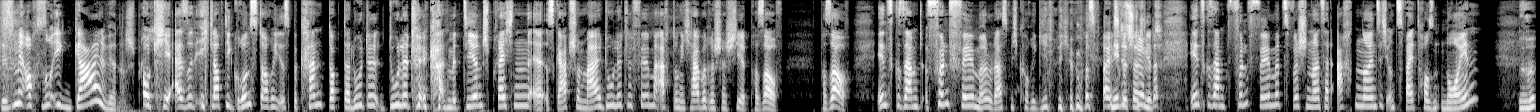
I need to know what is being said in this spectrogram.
Das ist mir auch so egal, wer das spricht. Okay, also ich glaube, die Grundstory ist bekannt. Dr. Doolittle, Doolittle kann mit Tieren sprechen. Äh, Es gab schon mal Doolittle-Filme. Achtung, ich habe recherchiert. Pass auf. Pass auf. Insgesamt fünf Filme. Du darfst mich korrigieren, wenn ich irgendwas falsch Nee, das recherchiert stimmt. habe. Insgesamt fünf Filme zwischen 1998 und 2009. Hä?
